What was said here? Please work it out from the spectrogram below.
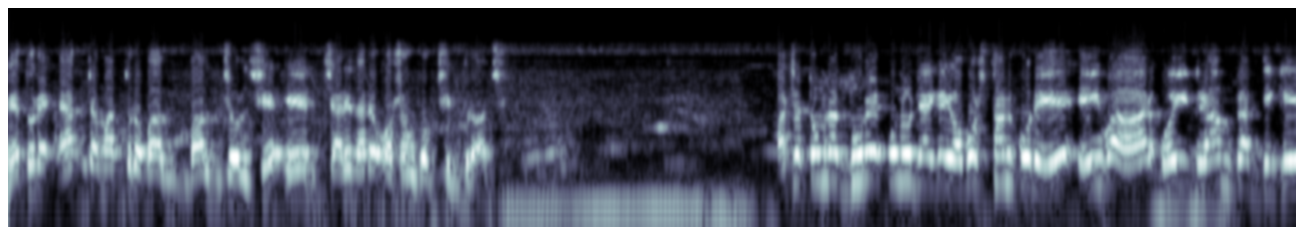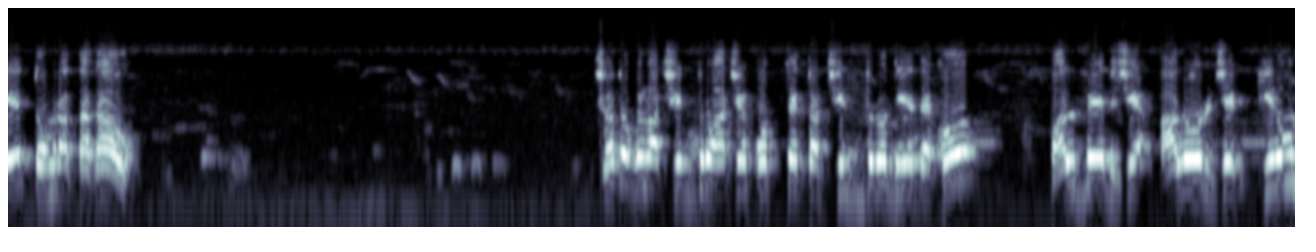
ভেতরে একটা মাত্র বাল্ব বাল্ব জ্বলছে, এর চারিধারে অসংখ্য ছিদ্র আছে। আচ্ছা তোমরা দূরে কোনো জায়গায় অবস্থান করে এইবার ওই ড্রামটার দিকে তোমরা তাকাও। যতগুলো ছিদ্র আছে, প্রত্যেকটা ছিদ্র দিয়ে দেখো, বাল্বের যে আলোর যে কিরণ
